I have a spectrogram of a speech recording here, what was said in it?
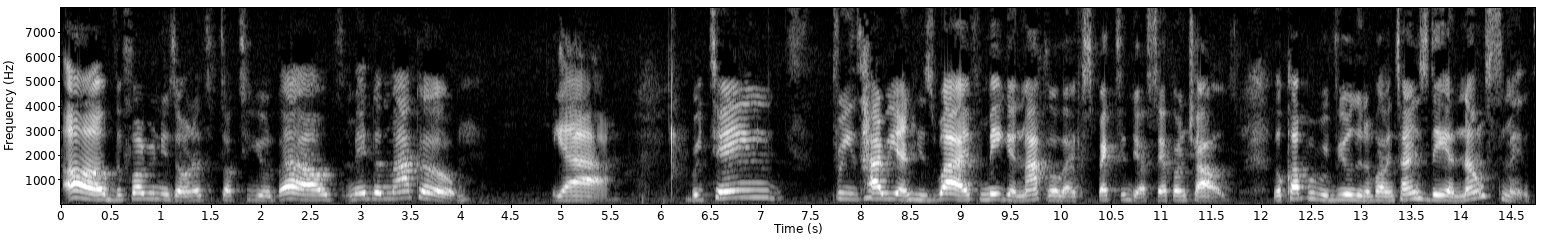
of the foreign news i wanted to talk to you about meghan markle. Yeah. Britain's prince harry and his wife meghan markle are expecting their second child. The couple revealed in a valentine's day announcement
